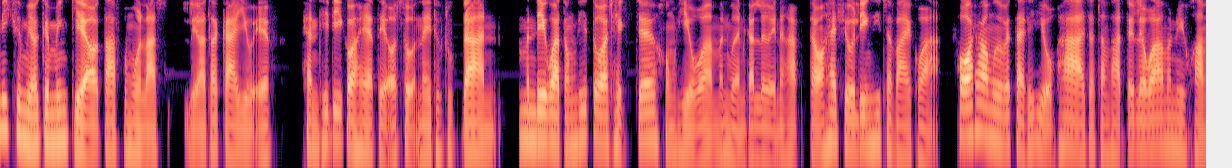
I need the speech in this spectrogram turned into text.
นี่คือ Mio Gaming Gear Ultra Formulus หรือ Ultra Guide UF แผ่นที่ดีกว่า Hayate Osu ในทุกๆ ด้าน มันดีกว่าตรงที่ตัว texture ของผิวอะมันเหมือนกันเลยนะครับ แต่ว่าให้ feeling ที่สบายกว่า เพราะว่าถ้าเอามือไปแตะที่ผิวผ้าจะสัมผัสได้เลยว่ามันมีความ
